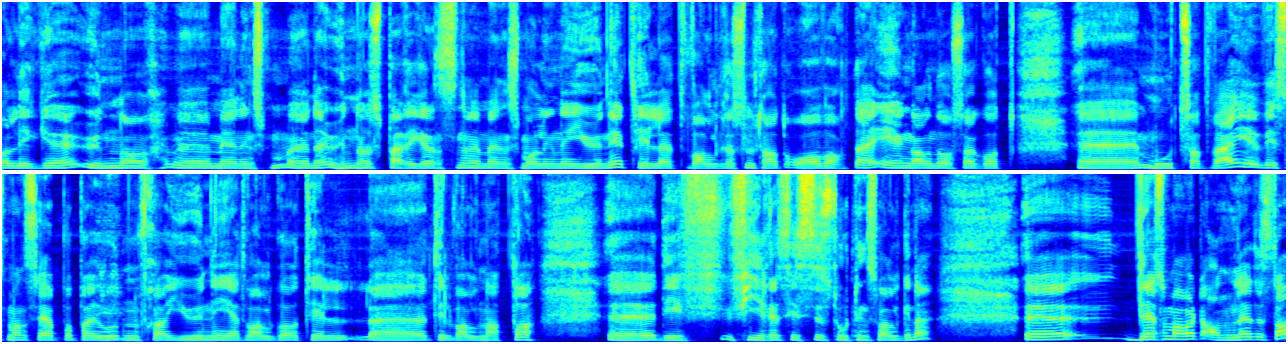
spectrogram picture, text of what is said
å ligge under, eh, menings, eh, nei, under sperregrensen ved meningsmålingene i juni til et valgresultat over. Det er en gang det også har gått eh, motsatt vei, hvis man ser på perioden fra juni i et valgår til, eh, til valgnatta. Eh, de fire siste stortingsvalgene. Eh, det som har vært annerledes da,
